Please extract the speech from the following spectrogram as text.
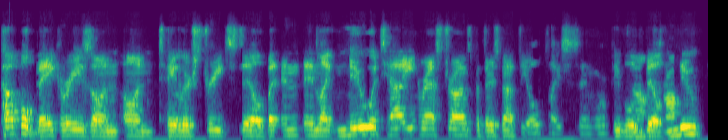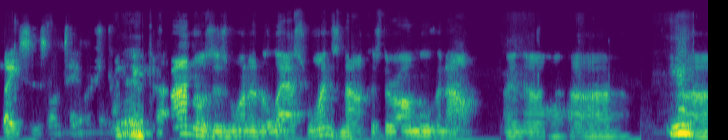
couple bakeries on on Taylor Street still, but and, and like new Italian restaurants, but there's not the old places anymore. People have No, built new places on Taylor Street. I think Tufano's is one of the last ones now because they're all moving out. And uh, uh, You uh,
